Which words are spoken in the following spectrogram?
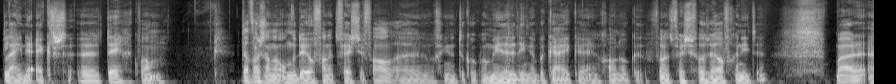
kleine acts tegenkwam. Dat was dan een onderdeel van het festival. we gingen natuurlijk ook wel meerdere dingen bekijken... en gewoon ook van het festival zelf genieten. Maar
